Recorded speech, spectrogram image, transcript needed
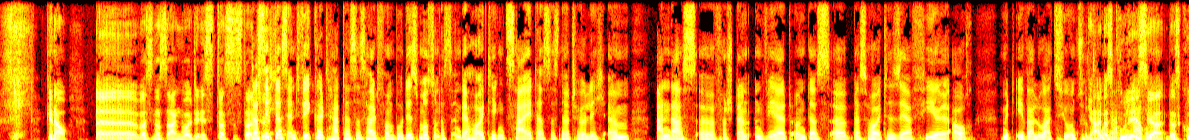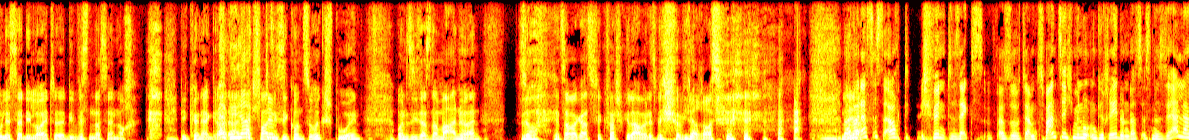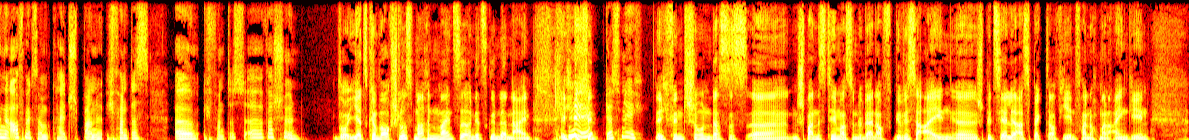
genau. Äh, was ich noch sagen wollte, ist, dass es da. Dass sich das entwickelt hat, dass es halt vom Buddhismus und das in der heutigen Zeit, dass es natürlich ähm, anders äh, verstanden wird und dass äh, das heute sehr viel auch mit Evaluation zu ja, tun das hat. Coole ist ja, das Coole ist ja, die Leute, die wissen das ja noch. Die können ja gerade einfach ja, 20 Sekunden zurückspulen und sich das nochmal anhören. So, jetzt haben wir ganz viel Quatsch gelabert, jetzt bin ich schon wieder raus. naja. Aber das ist auch, ich finde, sechs, also sie haben 20 Minuten geredet und das ist eine sehr lange Aufmerksamkeitsspanne. Ich fand das, äh, ich fand das äh, war schön. So, jetzt können wir auch Schluss machen, meinst du? Und jetzt können wir, nein. Ich, nee, ich find, das nicht. Ich finde schon, dass es äh, ein spannendes Thema ist und wir werden auf gewisse eigen, äh, spezielle Aspekte auf jeden Fall nochmal eingehen.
